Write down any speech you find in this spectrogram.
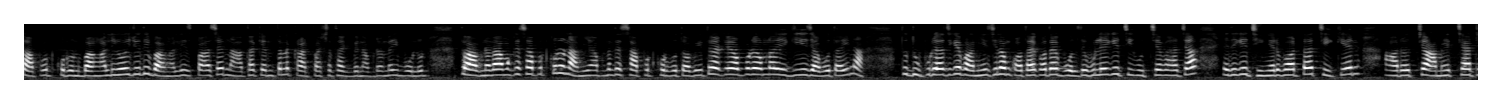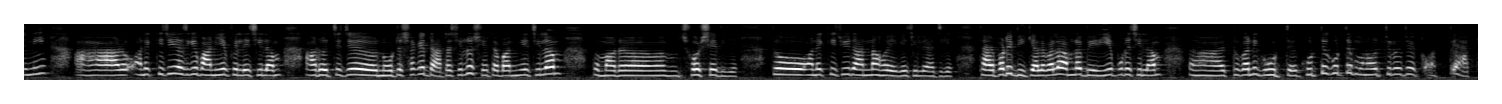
সাপোর্ট করুন। বাঙালি হয়ে যদি বাঙালির পাশে না থাকেন, তাহলে কার পাশে থাকবেন আপনারাই বলুন? তো আপনারা আমাকে সাপোর্ট করুন, আমি আপনাদের সাপোর্ট করব। তবেই তো একে অপরে আমরা এগিয়ে যাব, তাই না? তো দুপুরে আজকে বানিয়েছিলাম কথায় কথায় বলতে ভুলে গেছি, উচ্ছে ভাজা, এদিকে ঝিঙের ভর্তা চিকেন আর হচ্ছে আমের চাটনি, আর অনেক কিছুই আজকে বানিয়ে ফেলেছিলাম। আর হচ্ছে যে নোটের শাকের ডাটা ছিল, সেটা বানিয়েছিলাম তোমার সর্ষে দিয়ে। তো অনেক কিছুই রান্না হয়ে গেছিল আজকে। তারপরে বিকালবেলা আমরা বেরিয়ে পড়েছিলাম একটুখানি ঘুরতে। ঘুরতে ঘুরতে মনে হচ্ছিল যে এত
